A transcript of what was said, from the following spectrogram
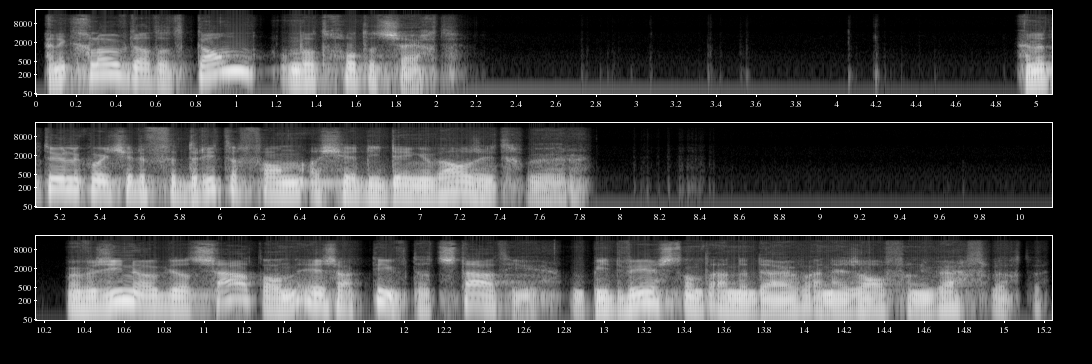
En ik geloof dat het kan, omdat God het zegt. En natuurlijk word je er verdrietig van als je die dingen wel ziet gebeuren. Maar we zien ook dat Satan is actief, dat staat hier. Biedt weerstand aan de duivel en hij zal van u wegvluchten.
